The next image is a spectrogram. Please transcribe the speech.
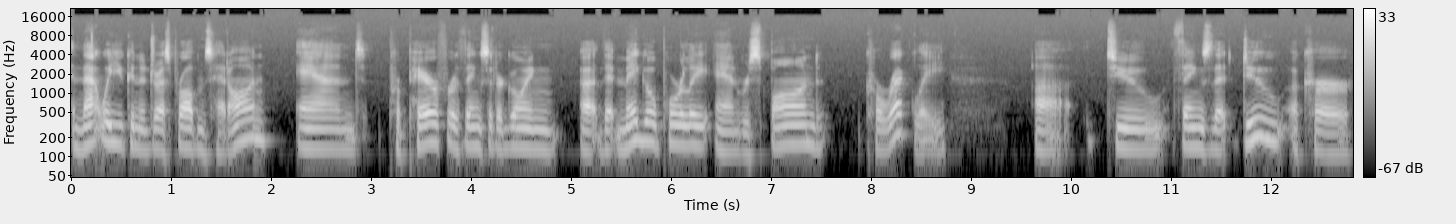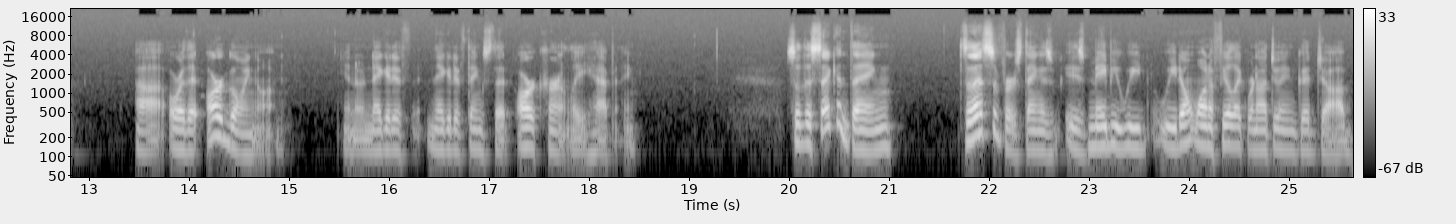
And that way you can address problems head on and prepare for things that are going, uh, that may go poorly and respond correctly uh, to things that do occur uh, or that are going on. You know, negative negative things that are currently happening. So the second thing, so that's the first thing is is maybe we we don't want to feel like we're not doing a good job.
